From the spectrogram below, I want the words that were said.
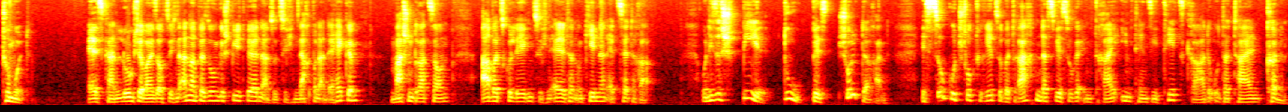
Tumult. Es kann logischerweise auch zwischen anderen Personen gespielt werden, also zwischen Nachbarn an der Hecke, Maschendrahtzaun, Arbeitskollegen, zwischen Eltern und Kindern etc. Und dieses Spiel, du bist schuld daran, ist so gut strukturiert zu betrachten, dass wir es sogar in drei Intensitätsgrade unterteilen können.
